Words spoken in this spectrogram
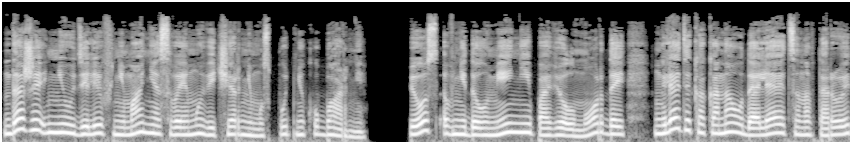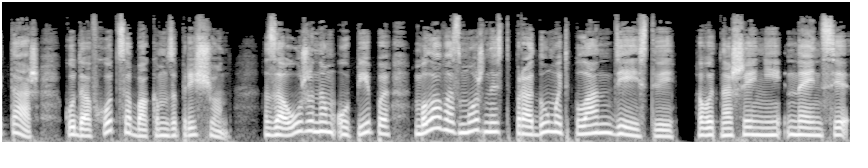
даже не уделив внимания своему вечернему спутнику Барни. Пес в недоумении повел мордой, глядя, как она удаляется на второй этаж, куда вход собакам запрещен. За ужином у Пипы была возможность продумать план действий в отношении Нэнси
